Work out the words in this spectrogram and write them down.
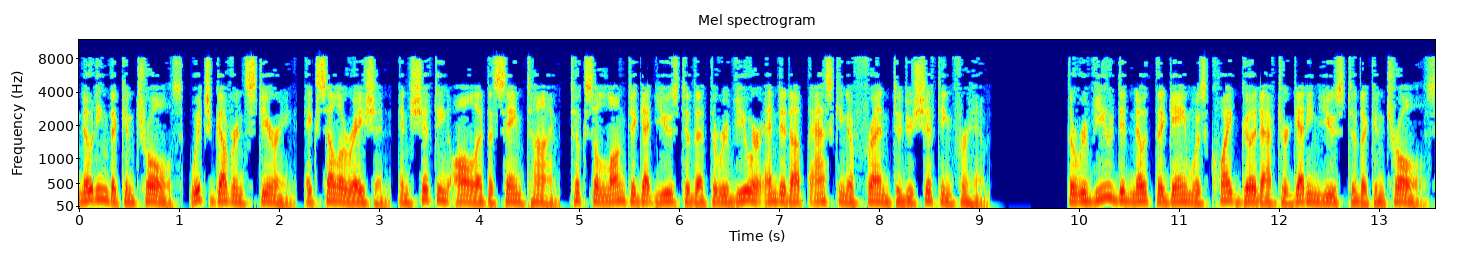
noting the controls, which govern steering, acceleration, and shifting all at the same time, took so long to get used to that the reviewer ended up asking a friend to do shifting for him. The review did note the game was quite good after getting used to the controls.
